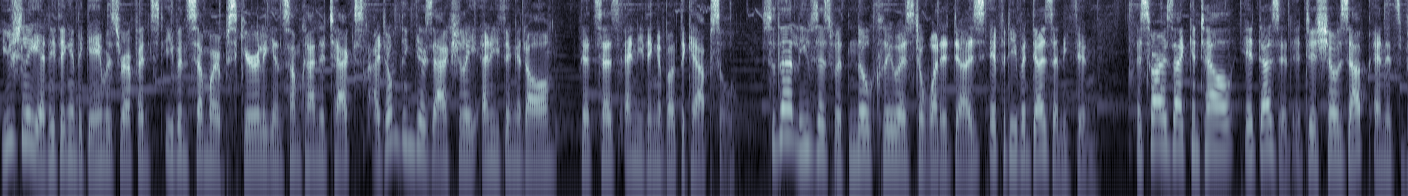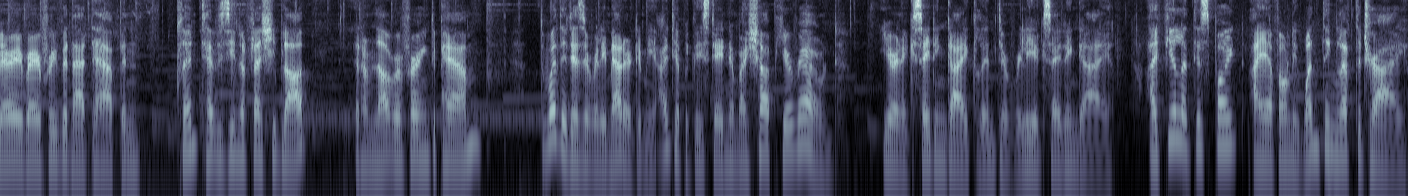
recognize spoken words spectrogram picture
Usually anything in the game is referenced even somewhere obscurely in some kind of text. I don't think there's actually anything at all that says anything about the capsule. So that leaves us with no clue as to what it does, if it even does anything. As far as I can tell, it does it. It just shows up and it's very rare for even that to happen. Clint, have you seen a fleshy blob? And I'm not referring to Pam. The weather doesn't really matter to me. I typically stay near my shop year round. You're an exciting guy, Clint, a really exciting guy. I feel at this point I have only one thing left to try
